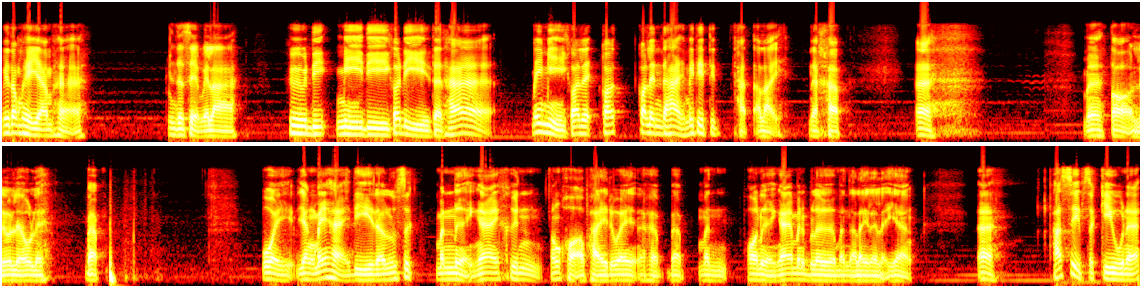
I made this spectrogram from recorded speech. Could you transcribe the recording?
ไม่ต้องพยายามหา มันจะเสียเวลา คือดีมีดีก็ดี แต่ถ้าไม่มีก็เล่นก็ก็เล่นได้ไม่ได้ติดขัดอะไรนะครับอะมาต่อเร็วๆเลย แบบ ป่วยยังไม่หายดีแล้วรู้สึก มันเหนื่อยง่ายขึ้นต้องขออภัยด้วยนะครับ แบบมันพอเหนื่อยง่ายมันเบลอมันอะไรหลาย ๆ อย่างอะพาสซีฟสกิลนะ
